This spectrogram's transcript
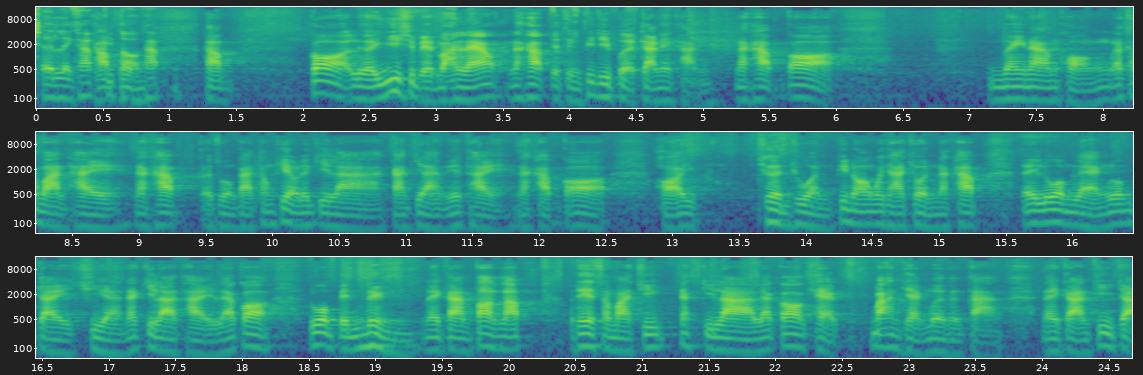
เชิญเลยครับพี่ต่อครับครับก็เหลือ 21 วันแล้วนะครับ จะถึงพิธีเปิดการแข่งขันนะครับ ก็ในนามของรัฐบาลไทยนะครับ กระทรวงการท่องเที่ยวและกีฬาการกีฬาแห่งประเทศไทยนะครับ ก็ขอ เชิญชวนพี่น้องประชาชนนะครับ ได้ร่วมแรงร่วมใจเชียร์นักกีฬาไทย แล้วก็ร่วมเป็นหนึ่งในการต้อนรับประเทศสมาชิกนักกีฬา และก็แขกบ้านแขกเมืองต่างๆ ในการที่จะ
